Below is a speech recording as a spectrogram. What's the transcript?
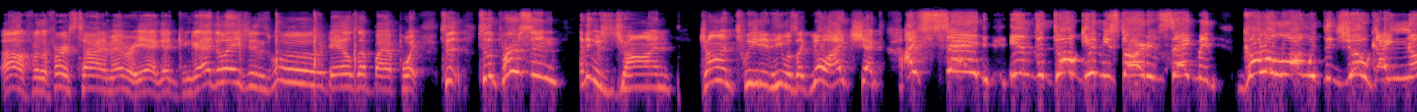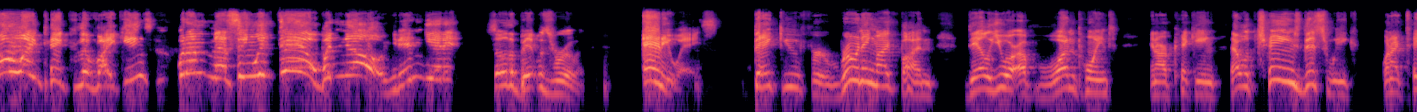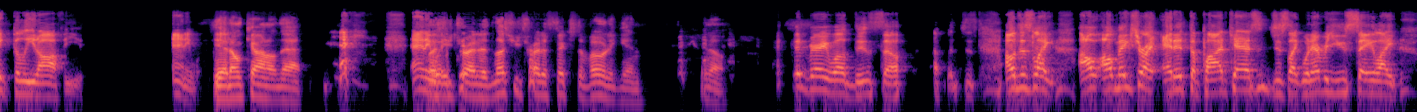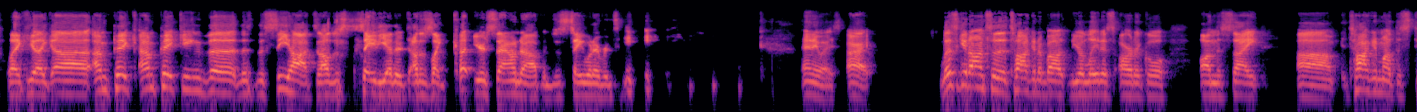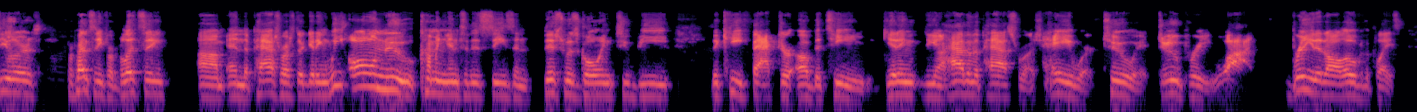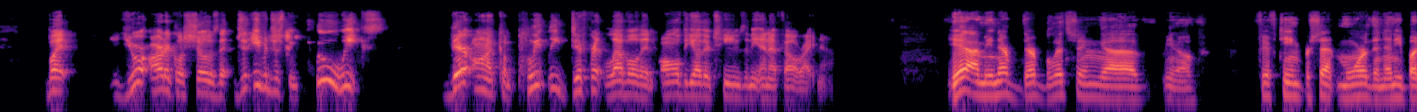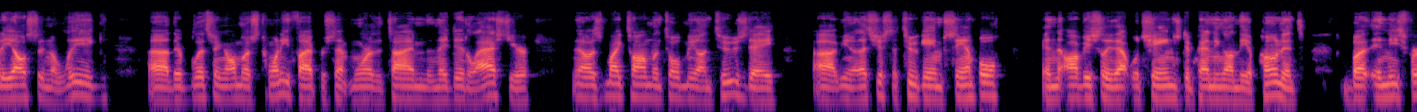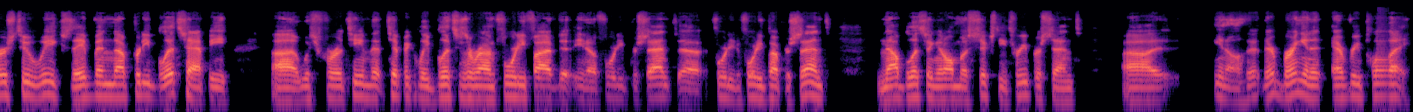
Oh, for the first time ever. Yeah, good. Congratulations. Woo. Dale's up by a point. To to the person, I think it was John. John tweeted, he was like, No, I checked. I said in the Don't Get Me Started segment, go along with the joke. I know I picked the Vikings, but I'm messing with Dale. But no, he didn't get it. So the bit was ruined. Anyways, thank you for ruining my fun. Dale, you are up one point in our picking. That will change this week when I take the lead off of you. Anyway. Yeah, don't count on that. anyway, unless you try to unless you try to fix the vote again, you know. I could very well do so. I'll just, I'll just like, I'll, I'll make sure I edit the podcast and just like whenever you say like, like you're like, uh, I'm pick, I'm picking the, the the Seahawks, and I'll just say the other, I'll just like cut your sound off and just say whatever team. Anyways, all right, let's get on to the talking about your latest article on the site, um, talking about the Steelers' propensity for blitzing um, and the pass rush they're getting. We all knew coming into this season this was going to be the key factor of the team, getting you know having the pass rush, Heyward, to it, Dupree, Watt, bringing it all over the place. But your article shows that just, even just in two weeks, they're on a completely different level than all the other teams in the NFL right now. Yeah, I mean they're they're blitzing, uh, you know, fifteen percent more than anybody else in the league. Uh, they're blitzing almost twenty five percent more of the time than they did last year. Now, as Mike Tomlin told me on Tuesday, uh, you know, that's just a two game sample. And obviously that will change depending on the opponent. But in these first two weeks, they've been uh, pretty blitz happy, uh, which for a team that typically blitzes around 45 to, you know, 40%, uh, 40 to 45%, now blitzing at almost 63%, uh, you know, they're bringing it every play.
